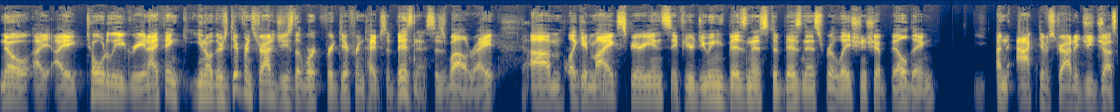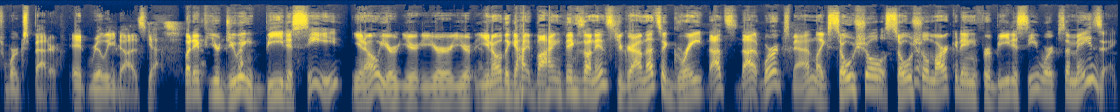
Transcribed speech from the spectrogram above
No, I, I totally agree. And I think, you know, there's different strategies that work for different types of business as well, right? Yeah. Um, like in my experience, if you're doing business to business relationship building, an active strategy just works better. It really does. Yes. But if you're doing B to C, you know, you're you're you're you're you know the guy buying things on Instagram, that's a great that's that works, man. Like social social marketing for B to C works amazing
